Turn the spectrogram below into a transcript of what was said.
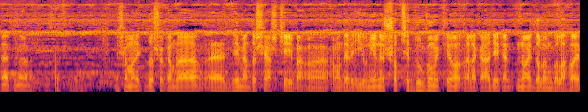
হ্যাঁ তুমি আরও। সম্মানিত দর্শক আমরা যে মাদ্রাসায় আসছি বা, আমাদের ইউনিয়নের সবচেয়ে দুর্গম একটি এলাকা যেটা নয় দলং বলা হয়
